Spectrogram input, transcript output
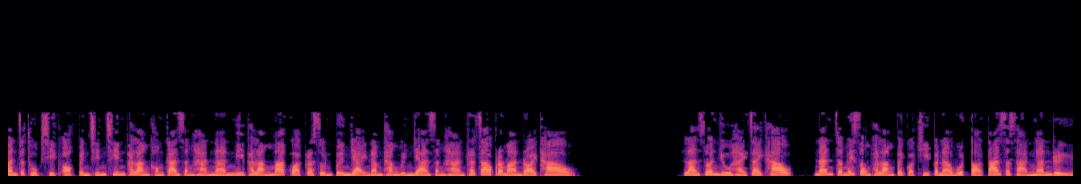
มันจะถูกฉีกออกเป็นชิ้นๆ พลังของการสังหารนั้นมีพลังมากกว่ากระสุนปืนใหญ่นำทางวิญญาณสังหารพระเจ้าประมาณร้อยเท่าลานส่วนอยู่หายใจเข้า นั่นจะไม่ทรงพลังไปกว่าขีปนาวุธต่อต้านสสารงั้นหรือ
